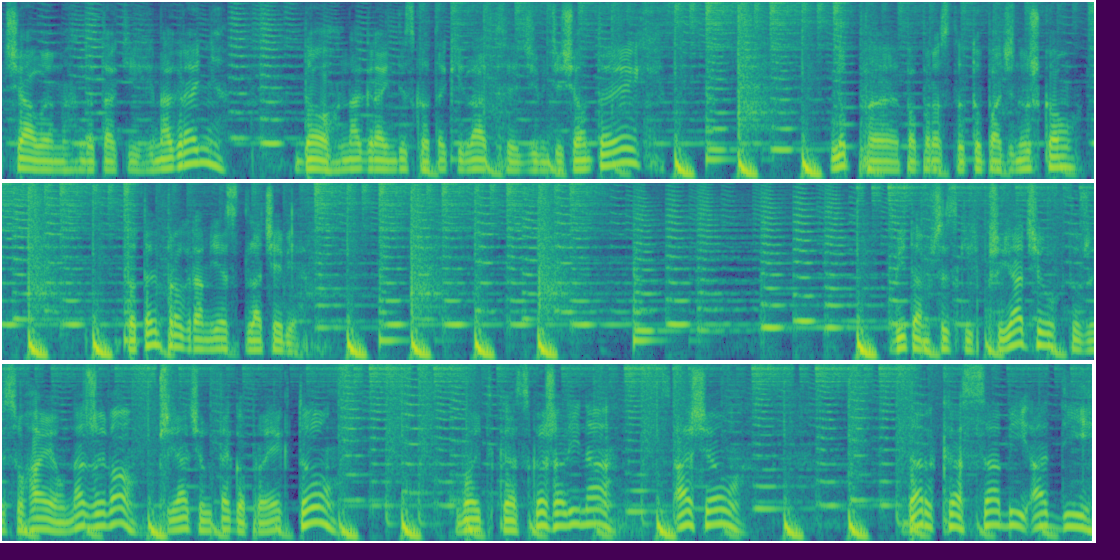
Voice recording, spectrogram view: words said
ciałem do takich nagrań, do nagrań dyskoteki lat 90. lub e, po prostu tupać nóżką, to ten program jest dla Ciebie. Witam wszystkich przyjaciół, którzy słuchają na żywo, przyjaciół tego projektu, Wojtka z Koszalina, z Asią, Darka Sabi Adi,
